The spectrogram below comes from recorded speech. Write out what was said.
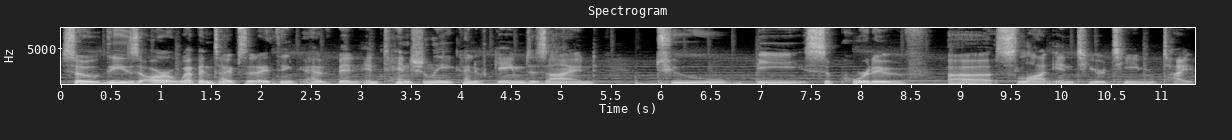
So these are weapon types that I think have been intentionally kind of game designed to be supportive uh, slot into your team type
